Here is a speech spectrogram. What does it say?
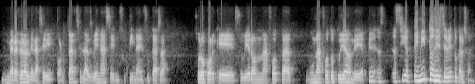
Me refiero al de la serie, cortarse las venas en su tina en su casa, solo porque subieron una foto, una foto tuya donde apenas- así apenito si se ve tu calzón.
